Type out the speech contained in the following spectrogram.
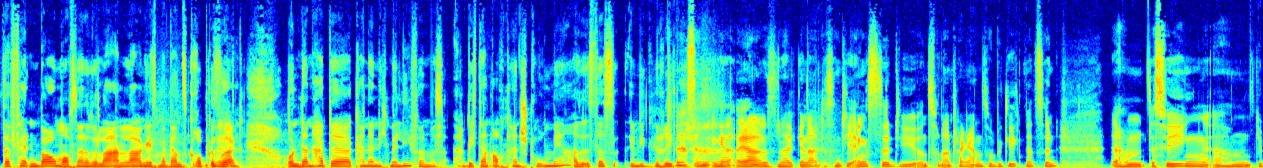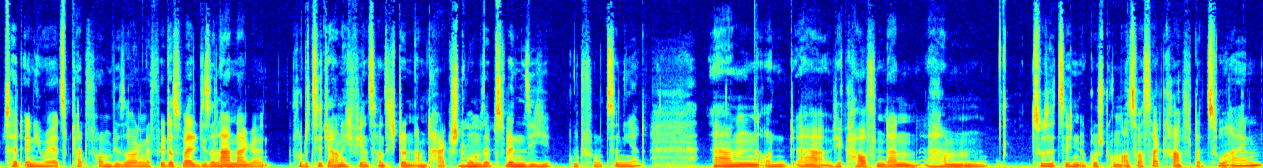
da fällt ein Baum auf seine Solaranlage, jetzt mal ganz grob gesagt. Und dann hat er, kann er nicht mehr liefern. Habe ich dann auch keinen Strom mehr? Also ist das irgendwie geregelt? Das sind, genau, ja, das sind halt genau, das sind die Ängste, die uns von Anfang an so begegnet sind. Ähm, deswegen ähm, gibt es halt Anyway als Plattform, wir sorgen dafür, dass, weil die Solaranlage produziert ja auch nicht 24 Stunden am Tag Strom, mhm. selbst wenn sie gut funktioniert. Ähm, und äh, wir kaufen dann ähm, zusätzlichen Ökostrom aus Wasserkraft dazu ein,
